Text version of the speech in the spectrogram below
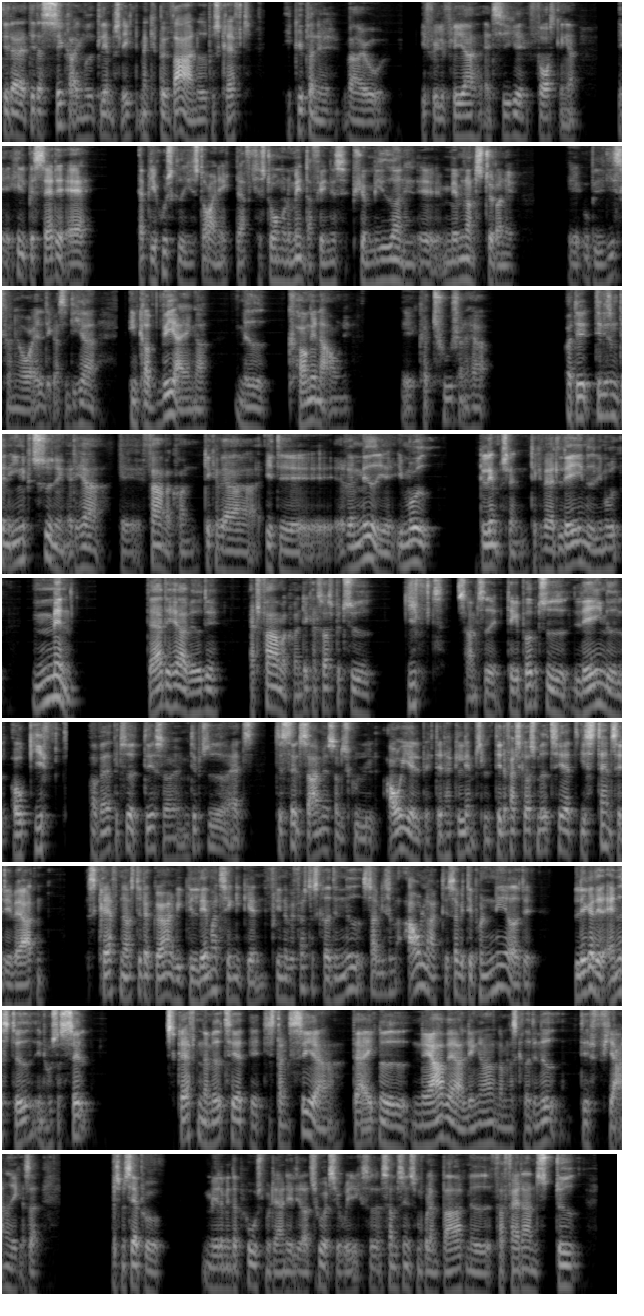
det, der, det, der sikrer imod glemsel. Ikke? Man kan bevare noget på skrift. Ægypterne var jo ifølge flere antikke forskninger øh, helt besatte af at blive husket i historien. Ikke? Der er store monumenter findes, pyramiderne, øh, memnonstøtterne, øh, obeliskerne overalt. Ikke? Altså de her engraveringer med kongenavne, øh, kartuscherne her, og det, det er ligesom den ene betydning af det her øh, farmakon. Det kan være et øh, remedie imod glemslen. Det kan være et lægemiddel imod. Men der er det her ved det, at farmakon, det kan altså også betyde gift samtidig. Det kan både betyde lægemiddel og gift. Og hvad betyder det så? Jamen, det betyder, at det selv samme, som det skulle afhjælpe den her glemsel, det er der faktisk også med til at i stand til det i verden skriften er også det, der gør, at vi glemmer ting igen. Fordi når vi først har skrevet det ned, så har vi ligesom aflagt det, så har vi deponeret det. Ligger det et andet sted end hos os selv. Skriften er med til at øh, distancere. Der er ikke noget nærvær længere, når man har skrevet det ned. Det er fjernet ikke. Altså, hvis man ser på mere eller mindre postmoderne litteraturteori, ikke? så samtidig som Roland Barthes med forfatterens død,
